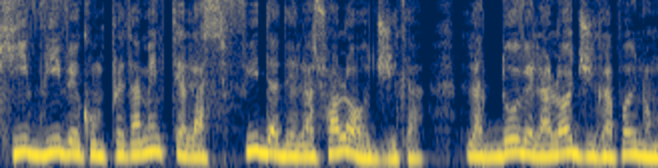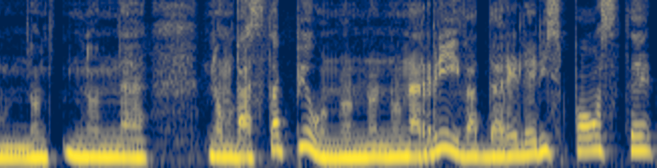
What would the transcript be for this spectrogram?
Chi vive completamente la sfida della sua logica, laddove la logica poi non, non, non, non basta più, non arriva a dare le risposte,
